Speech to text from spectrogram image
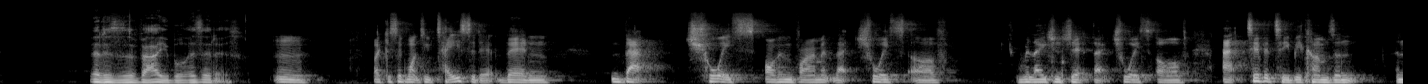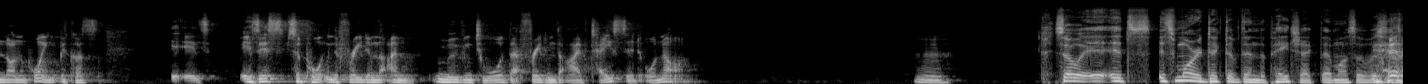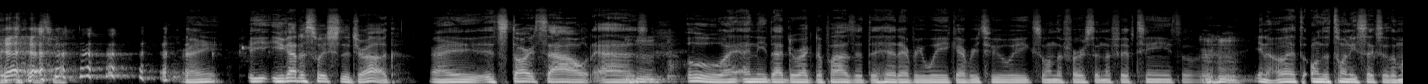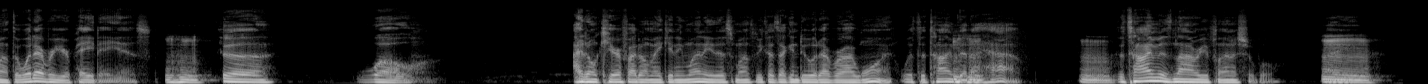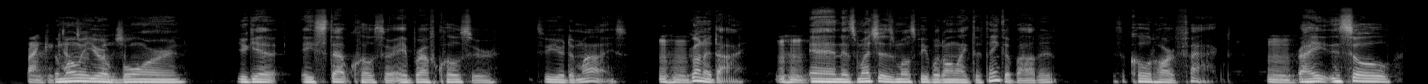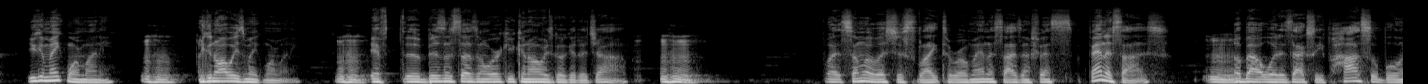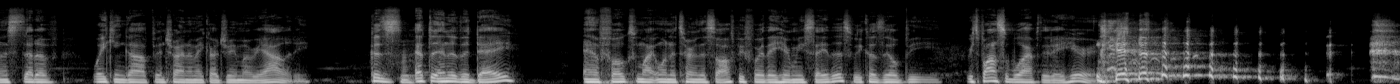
that is as valuable as it is. Mm. Like you said, once you've tasted it, then that choice of environment, that choice of relationship, that choice of activity becomes an, a non-point because it's is this supporting the freedom that I'm moving toward, that freedom that I've tasted or not? Mm. So it, it's it's more addictive than the paycheck that most of us are addicted to, right? You, you got to switch the drug, right? It starts out as, oh, I, I need that direct deposit to hit every week, every two weeks, on the first and the fifteenth, or mm-hmm. you know, at, on the twenty sixth of the month, or whatever your payday is. To, whoa, I don't care if I don't make any money this month because I can do whatever I want with the time that I have. Mm. The time is non replenishable. Mm. Bank The moment you're born, you get a step closer, a breath closer to your demise. Mm-hmm. You're gonna die. Mm-hmm. And as much as most people don't like to think about it, it's a cold hard fact, mm. right? And so you can make more money. Mm-hmm. You can always make more money. If the business doesn't work, you can always go get a job. But some of us just like to romanticize and fan- fantasize Mm. about what is actually possible instead of waking up and trying to make our dream a reality. Because hmm. at the end of the day, and folks might want to turn this off before they hear me say this because they'll be responsible after they hear it.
